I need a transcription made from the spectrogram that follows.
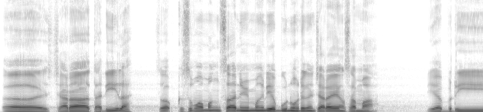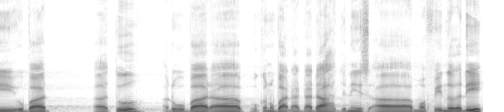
uh, cara tadilah. Sebab kesemua mangsa ni memang dia bunuh dengan cara yang sama. Dia beri ubat uh, tu, ada ubat uh, bukan ubat dadah jenis uh, morfin tu tadi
